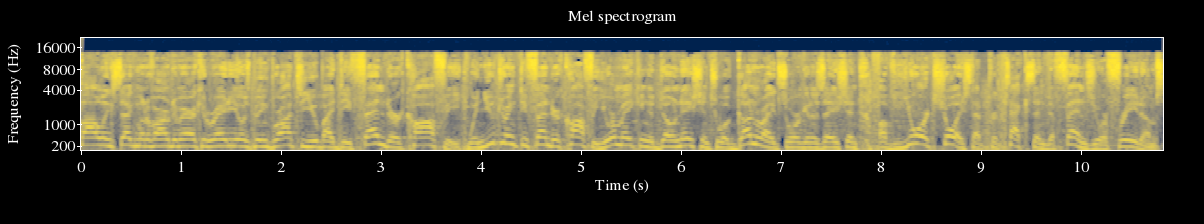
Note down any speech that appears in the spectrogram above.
following segment of Armed American Radio is being brought to you by Defender Coffee. When you drink Defender Coffee, you're making a donation to a gun rights organization of your choice that protects and defends your freedoms.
